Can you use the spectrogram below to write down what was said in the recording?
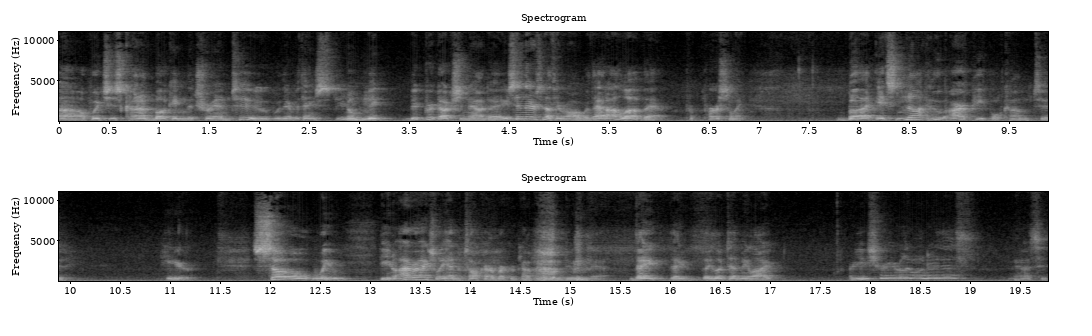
uh, which is kind of bucking the trend too. With everything's, you know, Mhm. big big production nowadays, and there's nothing wrong with that. I love that personally, but it's not who our people come to hear. So we, you know, I actually had to talk our record company into doing that. They they they looked at me like, "Are you sure you really want to do this?" And I said,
